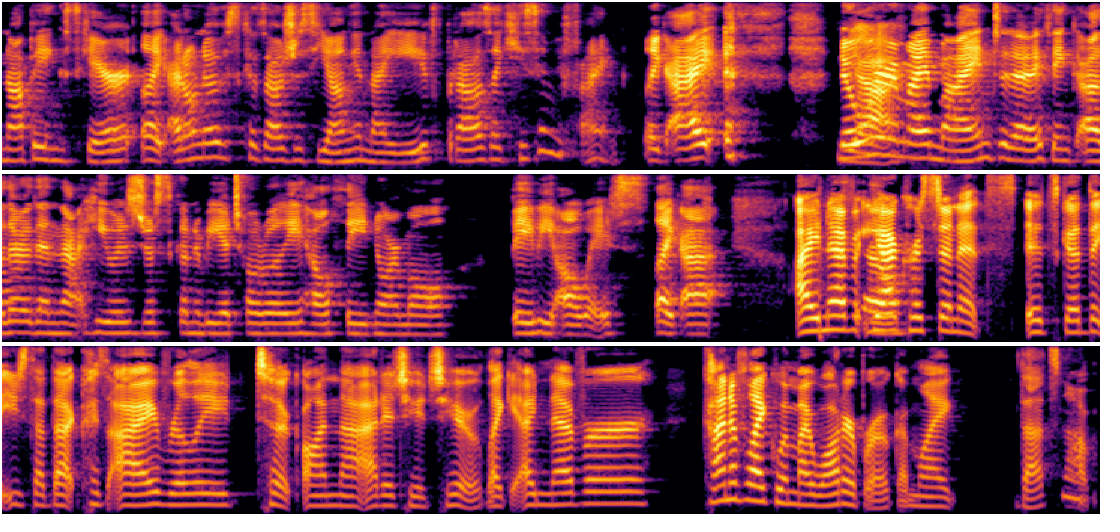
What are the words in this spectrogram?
not being scared. Like I don't know if it's because I was just young and naive, but I was like, he's gonna be fine. Like I nowhere Yeah. in my mind did I think other than that he was just gonna be a totally healthy, normal baby always. Like I I never yeah, Kristen, it's it's good that you said that cuz I really took on that attitude too. Like I never kind of like when my water broke, I'm like that's not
